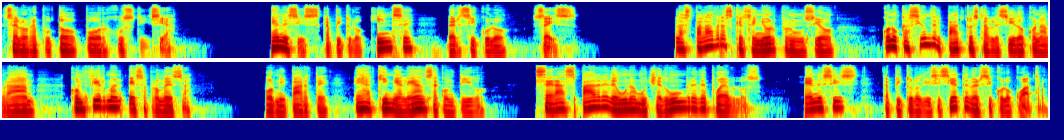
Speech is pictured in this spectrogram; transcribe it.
se lo reputó por justicia. Génesis capítulo 15, versículo 6. Las palabras que el Señor pronunció con ocasión del pacto establecido con Abraham confirman esa promesa. Por mi parte, he aquí mi alianza contigo. Serás padre de una muchedumbre de pueblos. Génesis capítulo 17 versículo 4.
